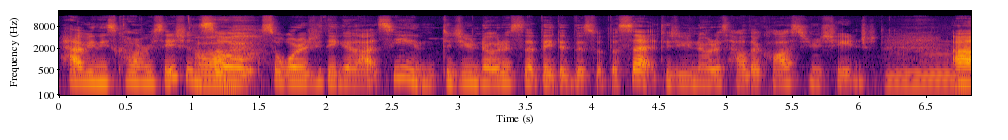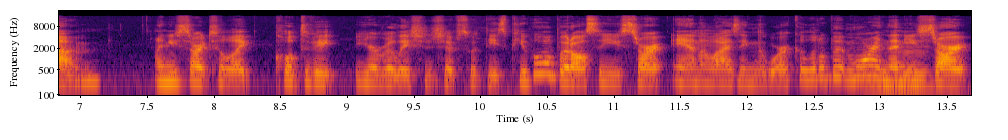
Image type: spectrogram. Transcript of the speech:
having these conversations. So so what did you think of that scene? Did you notice that they did this with the set? Did you notice how their costumes changed? Mhm. Um, and you start to like cultivate your relationships with these people, but also you start analyzing the work a little bit more, and then you Mhm. start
